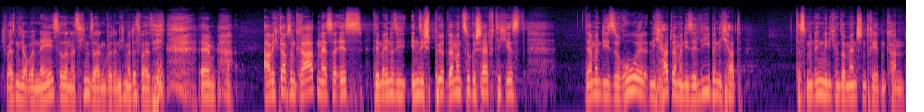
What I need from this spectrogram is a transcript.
Ich weiß nicht, ob er Nays oder Nassim sagen würde, nicht mal das weiß ich. Ähm, aber ich glaube, so ein Gradmesser ist, den man in sich, in sich spürt, wenn man zu geschäftig ist, wenn man diese Ruhe nicht hat, wenn man diese Liebe nicht hat, dass man irgendwie nicht unter Menschen treten kann.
